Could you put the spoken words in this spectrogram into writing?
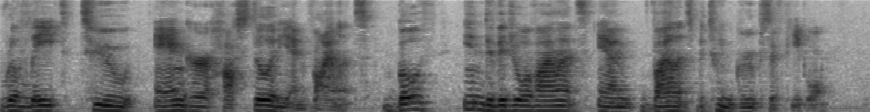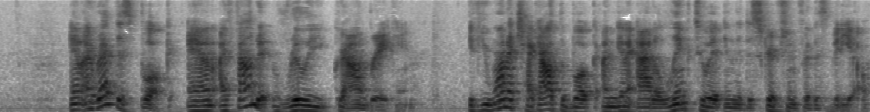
relate to anger, hostility, and violence, both individual violence and violence between groups of people. And I read this book, and I found it really groundbreaking. If you want to check out the book, I'm going to add a link to it in the description for this video.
